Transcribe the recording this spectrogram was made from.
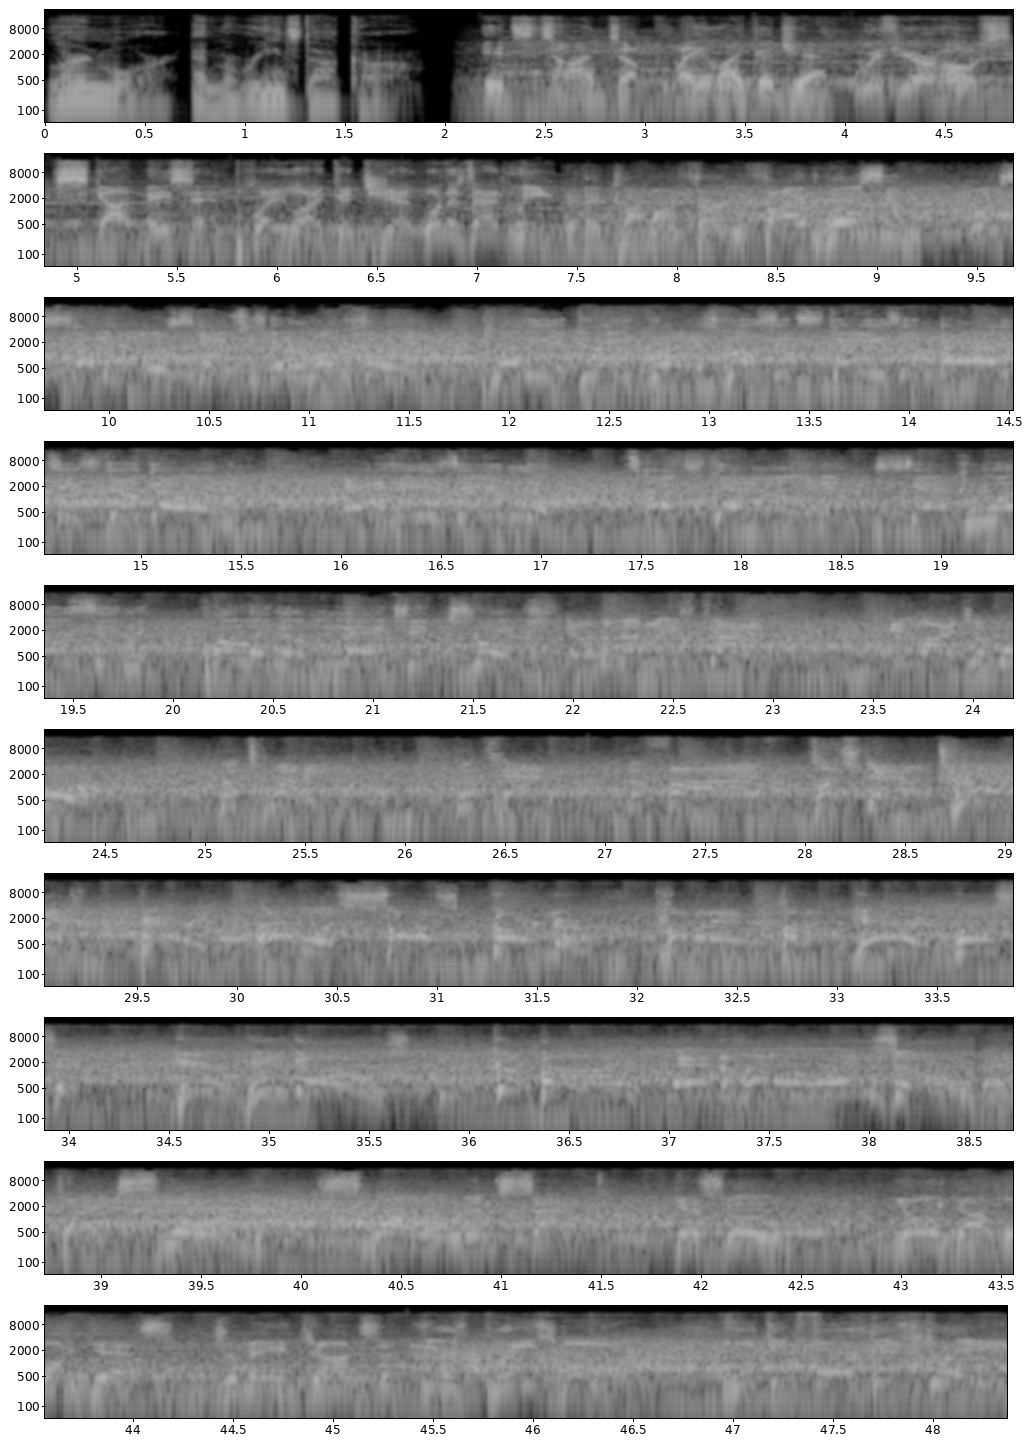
Learn more at marines.com. It's time to play like a Jet with your host, Scott Mason. Play like a Jet. What does that mean? Here they come on third and five. Wilson, boy, somehow escapes. He's going to run for it. Plenty of green grass. Wilson Sauce Gardner coming in hot. Garrett Wilson, here he goes. Goodbye and hello Enzo. Van Dyke swarmed, swallowed, and sacked. Guess who? You only got one guess. Jermaine Johnson. Here's Breece Hall looking for history.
